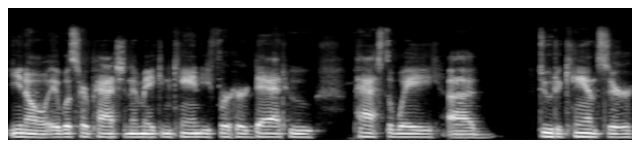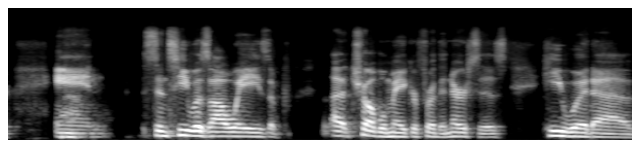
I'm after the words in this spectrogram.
you know, it was her passion in making candy for her dad who passed away uh, due to cancer. And wow. since he was always a, a, troublemaker for the nurses, he would uh,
